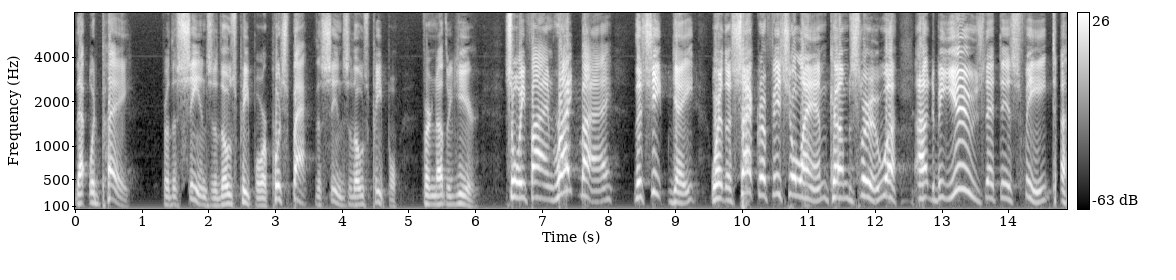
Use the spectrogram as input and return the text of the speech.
that would pay for the sins of those people or push back the sins of those people for another year. So we find right by the sheep gate where the sacrificial lamb comes through uh, uh, to be used at this feast, uh,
